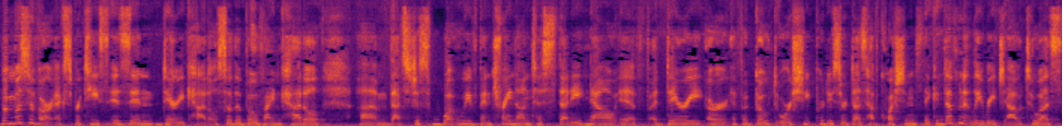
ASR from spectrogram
but most of our expertise is in dairy cattle. So the bovine cattle, um, that's just what we've been trained on to study. Now, if a dairy or if a goat or a sheep producer does have questions, they can definitely reach out to us.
